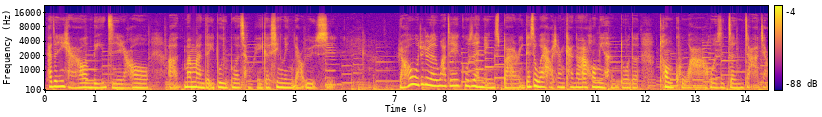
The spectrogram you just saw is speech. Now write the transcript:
她最近想要离职，然后啊、慢慢的一步一步的成为一个心灵疗愈师。然后我就觉得哇，这些故事很 inspiring，但是我也好像看到她后面很多的痛苦啊，或者是挣扎这样，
